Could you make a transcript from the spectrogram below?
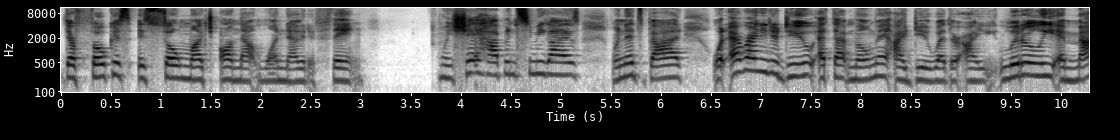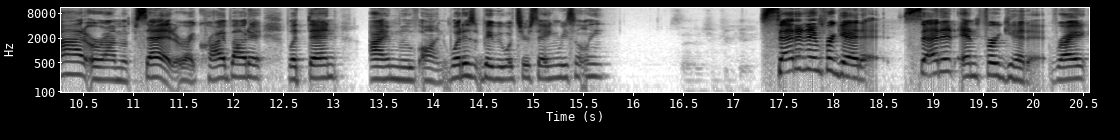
their focus is so much on that one negative thing when shit happens to me, guys, when it's bad, whatever I need to do at that moment, I do, whether I literally am mad or I'm upset or I cry about it, but then I move on. What is, baby, what's your saying recently? Set it and forget it. Set it and forget it, right?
